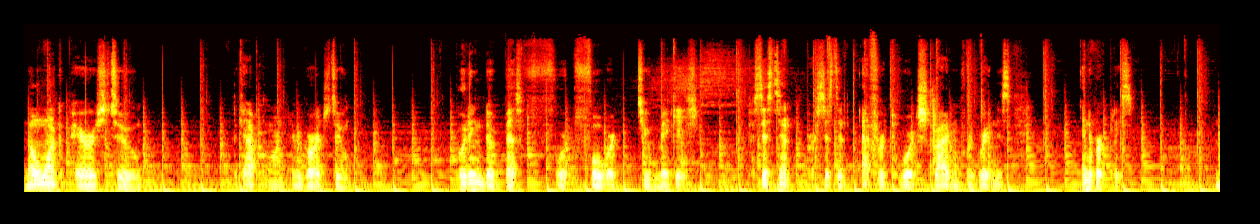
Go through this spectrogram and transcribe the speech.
No one compares to the Capricorn in regards to putting their best foot forward to make a consistent, persistent effort towards striving for greatness in the workplace. The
